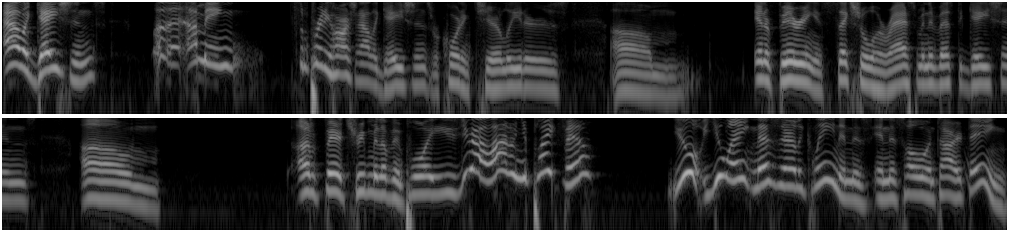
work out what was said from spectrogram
allegations, I mean, some pretty harsh allegations, recording cheerleaders, um, interfering in sexual harassment investigations, um, unfair treatment of employees. You got a lot on your plate, fam you you ain't necessarily clean in this in this whole entire thing.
